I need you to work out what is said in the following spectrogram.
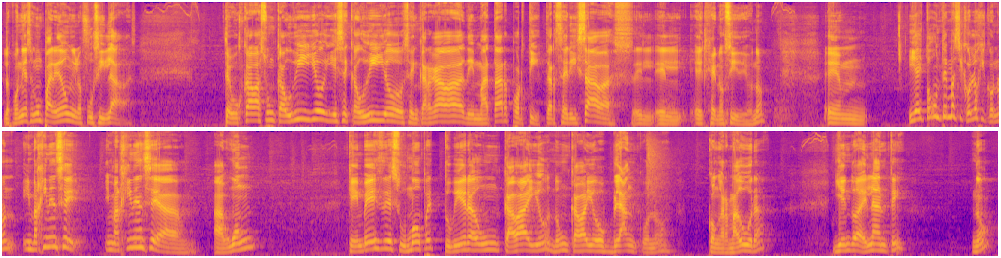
Los ponías en un paredón y los fusilabas. Te buscabas un caudillo y ese caudillo se encargaba de matar por ti. Tercerizabas el, genocidio, ¿no? Em, y hay todo un tema psicológico, ¿no? Imagínense, imagínense a, a Wong que en vez de su moped tuviera un caballo, ¿no? Un caballo blanco, ¿no? Con armadura, yendo adelante, ¿no?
